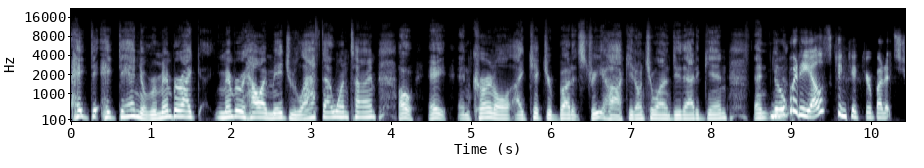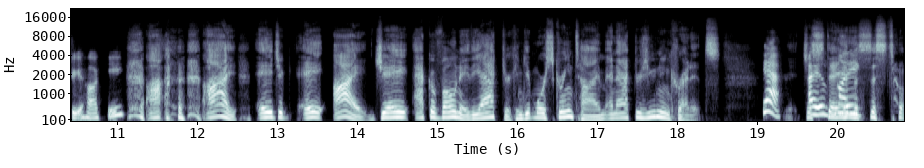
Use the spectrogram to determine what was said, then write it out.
hey, D- hey, Daniel, remember I remember how I made you laugh that one time? Oh, hey, and Colonel, I kicked your butt at street hockey. Don't you want to do that again? And you know, Nobody else can kick your butt at street hockey. I, I, age, a, I, Jay Acovone, the actor, can get more screen time and actors union credits. Yeah. Just I stay in the system.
